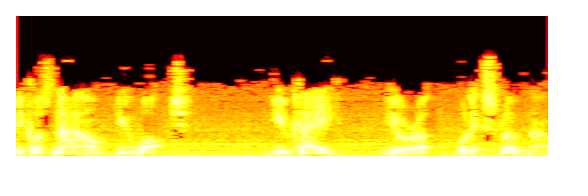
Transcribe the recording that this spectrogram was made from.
Because now you watch UK, Europe will explode now.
